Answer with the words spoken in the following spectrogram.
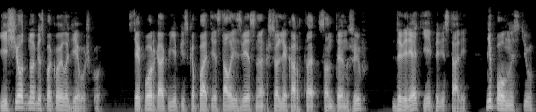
Еще одно беспокоило девушку. С тех пор, как в епископате стало известно, что Лекарта Сантен жив, доверять ей перестали. Не полностью,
